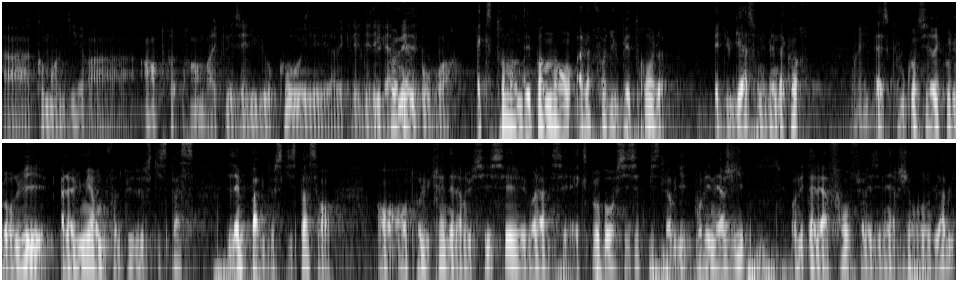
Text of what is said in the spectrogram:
à, comment dire, à, entreprendre avec les élus locaux et avec les délégataires pour voir. Extrêmement dépendant à la fois du pétrole et du gaz, on est bien d'accord? Est-ce que vous considérez qu'aujourd'hui, à la lumière une fois de plus de ce qui se passe, l'impact de ce qui se passe entre l'Ukraine et la Russie, c'est voilà, c'est explorer aussi cette piste-là. Vous dites pour l'énergie, on est allé à fond sur les énergies renouvelables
